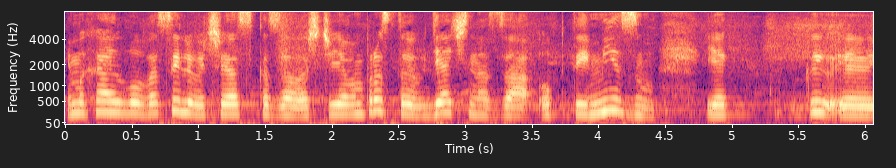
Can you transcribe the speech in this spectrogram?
І Михайло Васильович, я сказала, що я вам просто вдячна за оптимізм, е,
